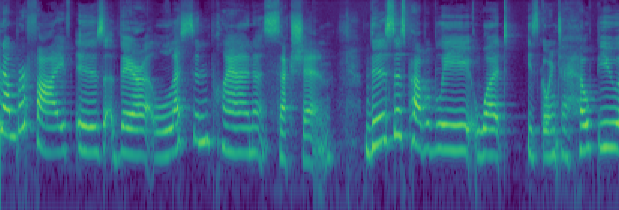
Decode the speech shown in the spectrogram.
number five is their lesson plan section. This is probably what is going to help you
